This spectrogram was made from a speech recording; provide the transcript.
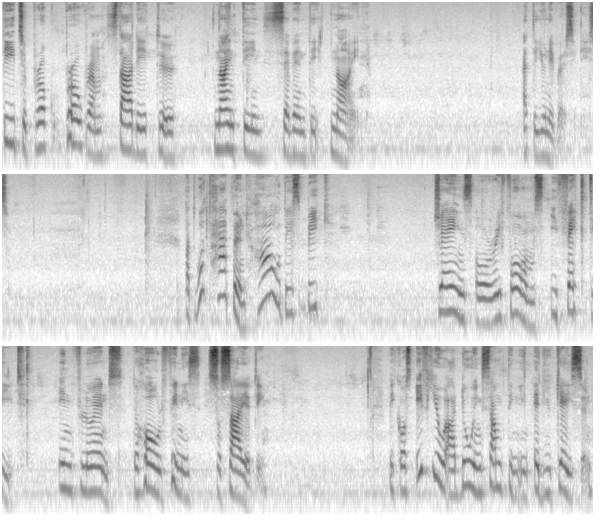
teacher pro program started to 1979 at the universities. But what happened? How this big change or reforms affected, influenced the whole Finnish society? Because if you are doing something in education,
